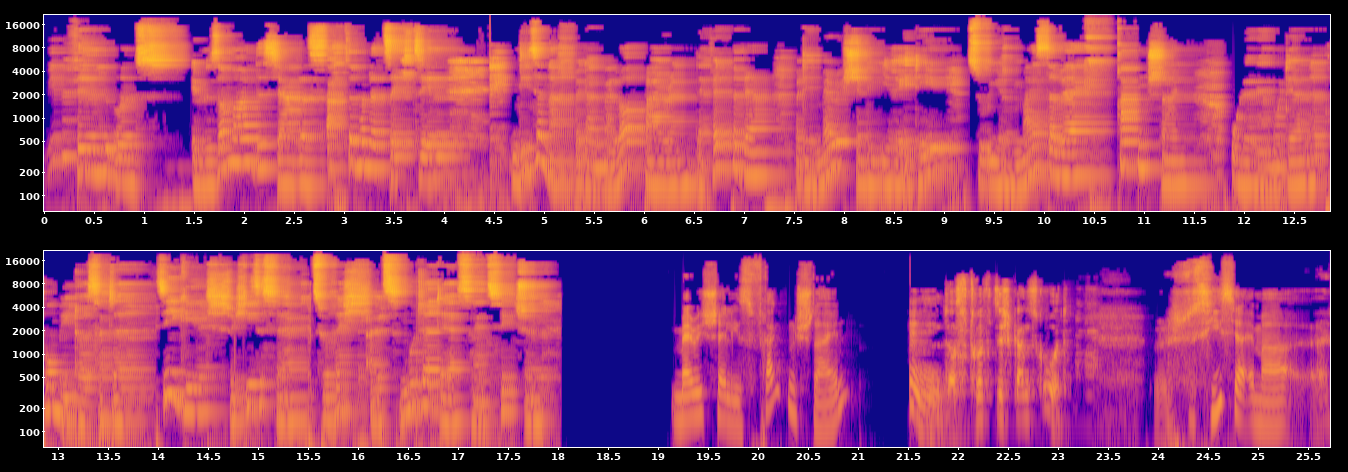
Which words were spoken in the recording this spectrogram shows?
Wir befinden uns im Sommer des Jahres 1816. In dieser Nacht begann bei Lord Byron der Wettbewerb, bei dem Mary Shelley ihre Idee zu ihrem Meisterwerk Frankenstein oder der moderne Prometheus hatte. Sie gilt durch dieses Werk zu Recht als Mutter der Science Fiction. Mary Shelleys Frankenstein. Hm, das trifft sich ganz gut. Es hieß ja immer, äh,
